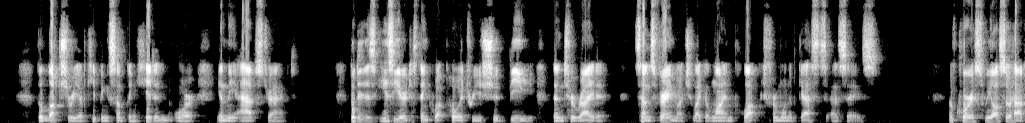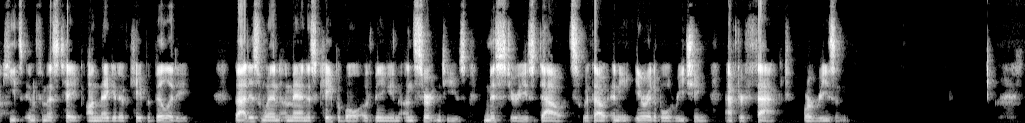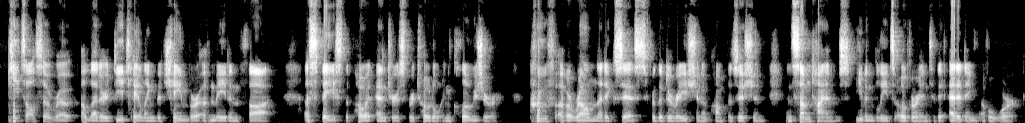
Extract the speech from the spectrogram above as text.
the luxury of keeping something hidden or in the abstract. But it is easier to think what poetry should be than to write it. Sounds very much like a line plucked from one of Guest's essays. Of course, we also have Keats' infamous take on negative capability. That is when a man is capable of being in uncertainties, mysteries, doubts, without any irritable reaching after fact or reason. Keats also wrote a letter detailing the chamber of maiden thought, a space the poet enters for total enclosure, proof of a realm that exists for the duration of composition, and sometimes even bleeds over into the editing of a work.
